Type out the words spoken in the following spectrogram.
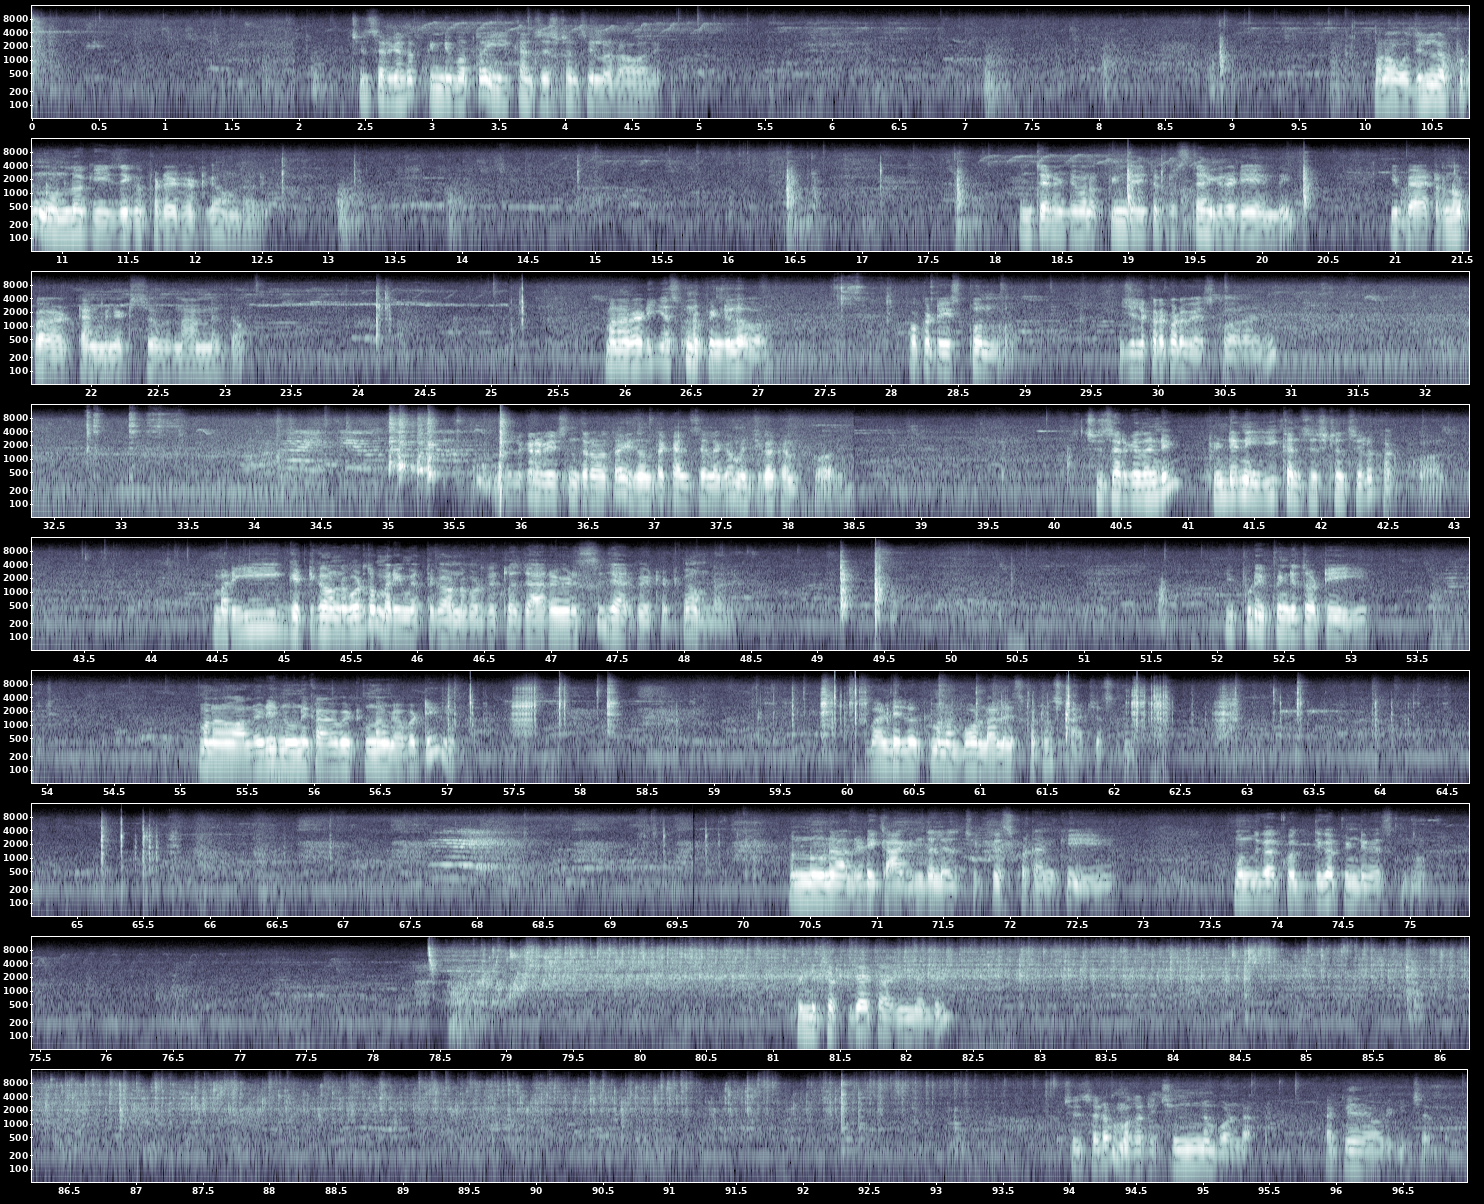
చూసారు కదా పిండి మొత్తం ఈ కన్సిస్టెన్సీలో రావాలి. మనం వదిలినప్పుడు నూనెలోకి ఈజీగా పడేటట్టుగా ఉండాలి. అంతేనండి మన పిండి అయితే ప్రస్తుతానికి రెడీ అయింది. ఈ బ్యాటర్ను ఒక టెన్ మినిట్స్ నాననిద్దాం. మనం రెడీ చేసుకున్న పిండిలో ఒక టీ స్పూన్ జీలకర్ర కూడా వేసుకోవాలండి. జీలకర్ర వేసిన తర్వాత ఇదంతా కలిసేలాగా మంచిగా కలుపుకోవాలి. చూసారు కదండి? పిండిని ఈ కన్సిస్టెన్సీలో కలుపుకోవాలి. మరీ గట్టిగా ఉండకూడదు మరీ మెత్తగా ఉండకూడదు. ఇట్లా జారి విడిస్తే జారిపోయేటట్టుగా ఉండాలి. ఇప్పుడు ఈ పిండితోటి మనం ఆల్రెడీ నూనె కాగబెట్టుకున్నాం కాబట్టి బండిలోకి మనం బోండాలు వేసుకోవడం స్టార్ట్ చేసుకుందాం. మన నూనె ఆల్రెడీ కాగిందా లేదో చెక్ చేసుకోవడానికి ముందుగా కొద్దిగా పిండి వేసుకుందాం. పిండి చక్కగా కాగిందండి. చూసారా? మొదటి చిన్న బొండ. అగ్నిదేవుడికి ఇచ్చేద్దాం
